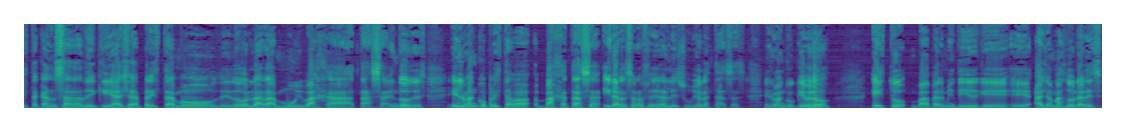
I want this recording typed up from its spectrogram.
está cansada de que haya préstamo de dólar a muy baja tasa. Entonces, el banco prestaba baja tasa y la Reserva Federal le subió las tasas. El banco quebró, esto va a permitir que eh, haya más dólares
